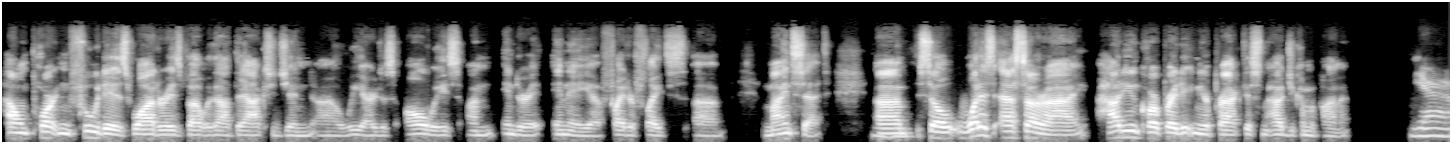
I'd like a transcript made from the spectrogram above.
how important food is, water is, but without the oxygen, uh, we are just always on in, in a uh, fight or flight mindset. Um, mm-hmm. so, what is SRI? How do you incorporate it in your practice, and how did you come upon it? Yeah,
